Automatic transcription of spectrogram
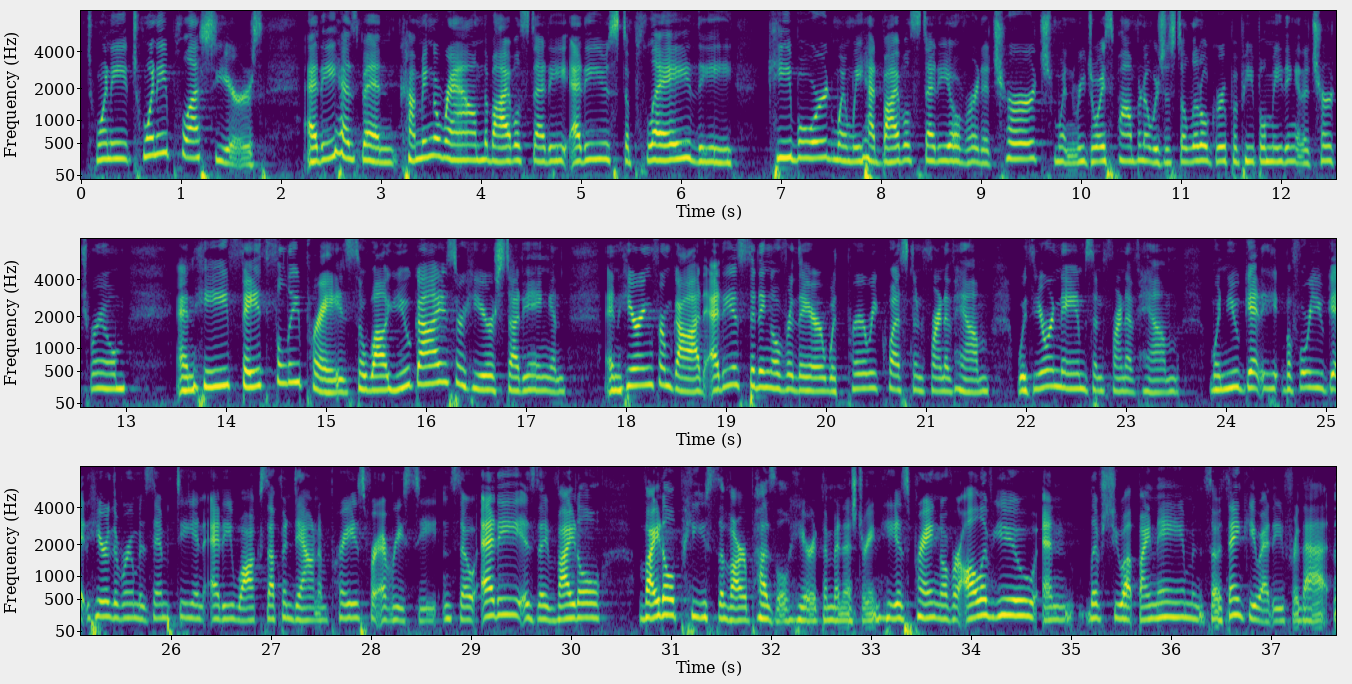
20, 20 plus years. Eddie has been coming around the Bible study. Eddie used to play the keyboard when we had Bible study over at a church, when Rejoice Pompano was just a little group of people meeting in a church room. And he faithfully prays. So while you guys are here studying and, and hearing from God, Eddie is sitting over there with prayer requests in front of him, with your names in front of him. When you get before you get here, the room is empty, and Eddie walks up and down and prays for every seat. And so Eddie is a vital vital piece of our puzzle here at the ministry. And he is praying over all of you and lifts you up by name. And so thank you, Eddie, for that.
